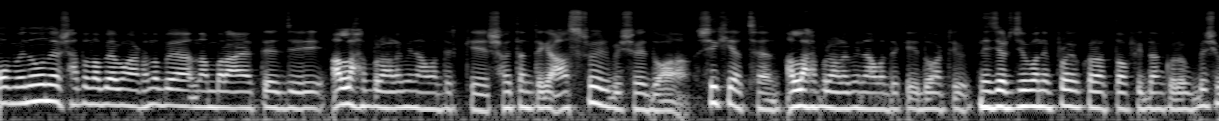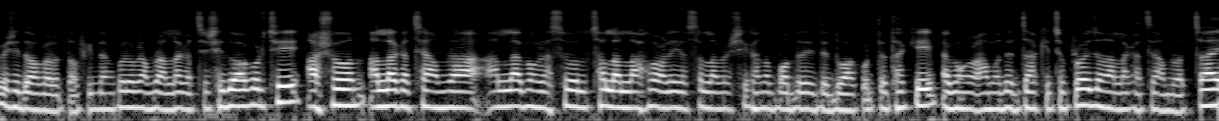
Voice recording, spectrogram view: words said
মুমিনুনের 97 এবং 98 নাম্বার আয়াতে যে আল্লাহ রাব্বুল আলামিন আমাদেরকে শয়তান থেকে আশ্রয়ের বিষয়ে দোয়া শিখিয়েছেন, আল্লাহ রাব্বুল আলামিন আমাদেরকে এই দোয়াটি নিজের জীবনে প্রয়োগ করার তৌফিক দান করুক, বেশি বেশি দোয়া করার তৌফিক দান করুক। আমরা আল্লাহর কাছে সে দোয়া করছি। আসুন, আল্লাহর কাছে আমরা আল্লাহ এবং রাসূল সাল্লাল্লাহু আলাইহি শেখানো পদ্ধতিতে দোয়া করতে থাকি এবং আমাদের যা কিছু প্রয়োজন আল্লাহর কাছে আমরা চাই।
